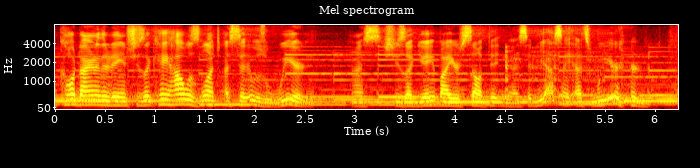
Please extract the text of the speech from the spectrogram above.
called Diana the other day and she's like, "Hey, how was lunch?" I said it was weird. And I, she's like, "You ate by yourself, didn't you?" I said, "Yes, I, that's weird.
